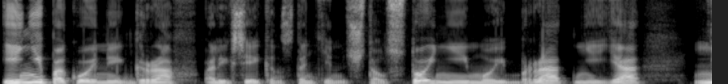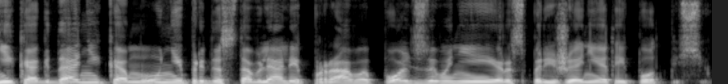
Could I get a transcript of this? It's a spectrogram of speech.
И ни покойный граф Алексей Константинович Толстой, ни мой брат, ни я никогда никому не предоставляли право пользования и распоряжения этой подписью.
